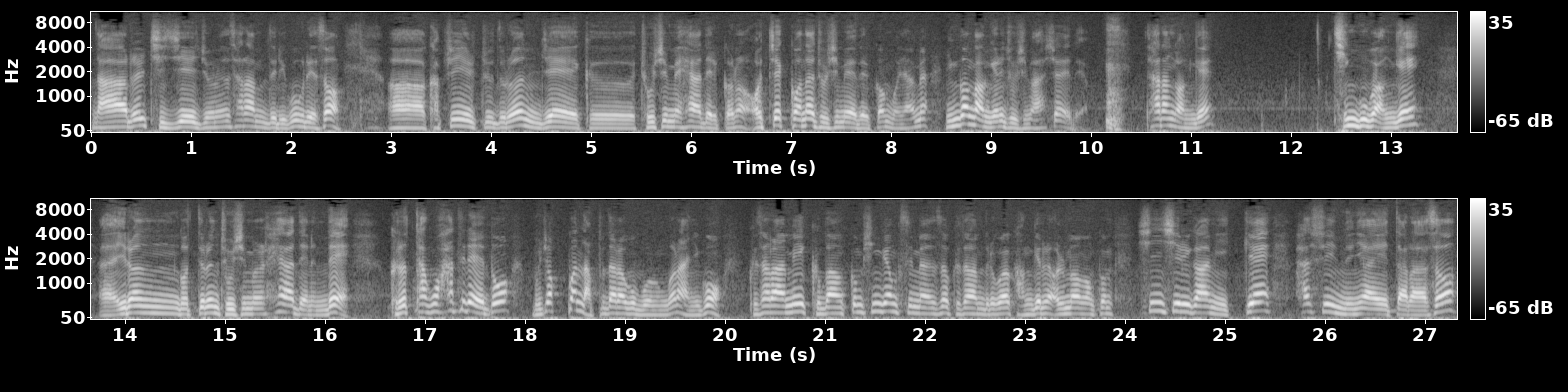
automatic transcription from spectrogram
나를 지지해주는 사람들이고 그래서 아, 갑진일주들은 이제 그 조심해야 될 거는 어쨌거나 조심해야 될 건 뭐냐면 인간관계는 조심하셔야 돼요. 사람관계, 친구관계 에, 이런 것들은 조심을 해야 되는데 그렇다고 하더라도 무조건 나쁘다라고 보는 건 아니고 그 사람이 그만큼 신경 쓰면서 그 사람들과 관계를 얼마만큼 신실감 있게 할 수 있느냐에 따라서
